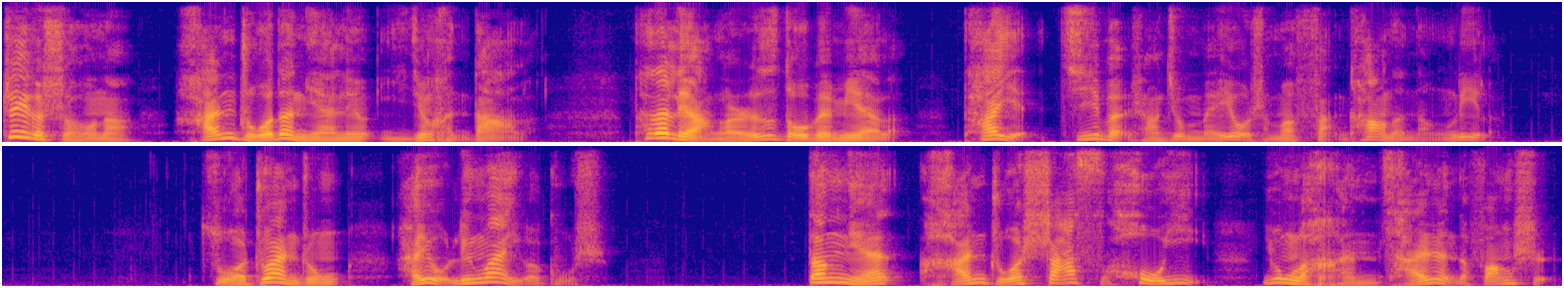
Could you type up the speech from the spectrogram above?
这个时候呢，韩卓的年龄已经很大了，他的两个儿子都被灭了，他也基本上就没有什么反抗的能力了。《左传》中还有另外一个故事，当年韩卓杀死后羿，用了很残忍的方式，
